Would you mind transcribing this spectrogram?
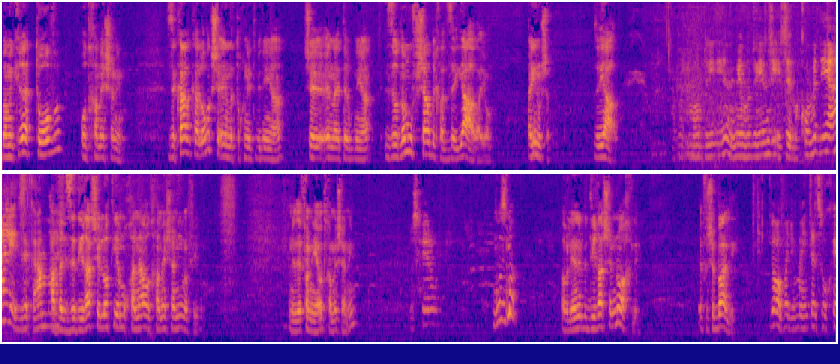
במקרה הטוב, עוד חמש שנים. זה קרקע, לא רק שאין לה תוכנית בנייה, שאין לה היתר בנייה, זה עוד לא מופשר בכלל, זה יער היום. היינו שם. זה יער. אבל מודיעין, ממודיעין זה- מקום אידיאלי, זה גם... אבל זו דירה שלא תהיה מוכנה עוד חמש שנים אפילו. אני יודע איפה אני אהיה עוד חמש שנים? נו, אז מה? אבל יהיה לי דירה שנוח לי. איפה שבא לי. לא, אבל אם היית זוכה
